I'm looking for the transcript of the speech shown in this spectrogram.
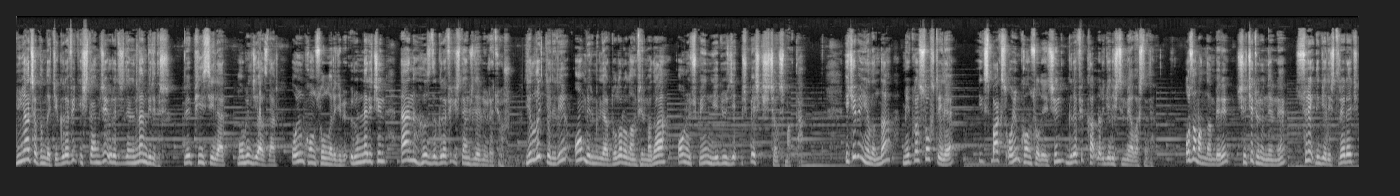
dünya çapındaki grafik işlemci üreticilerinden biridir ve PC'ler, mobil cihazlar, oyun konsolları gibi ürünler için en hızlı grafik işlemcilerini üretiyor. Yıllık geliri 11 milyar dolar olan firmada 13.775 kişi çalışmakta. 2000 yılında Microsoft ile Xbox oyun konsolu için grafik kartları geliştirmeye başladı. O zamandan beri şirket ürünlerini sürekli geliştirerek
